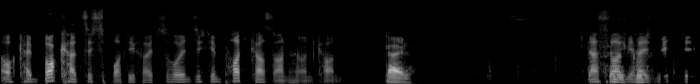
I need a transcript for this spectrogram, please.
auch keinen Bock hat, sich Spotify zu holen, sich den Podcast anhören kann. Geil. Das Find war mir gut. halt wichtig.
